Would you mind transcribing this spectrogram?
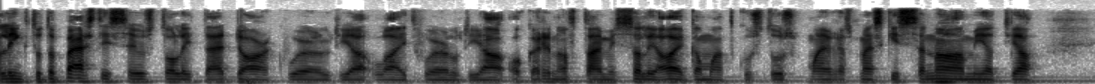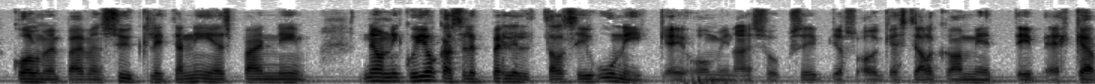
Link to the Pastissa just oli tämä Dark World ja Light World ja Ocarina of Timeissa oli aikamatkustus, Majora's Maskissa naamiot ja kolmen päivän syklit ja niin edespäin, niin ne on niin kuin jokaiselle pelille tällaisia uniikkeja ominaisuuksia, jos oikeasti alkaa miettiä. Ehkä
